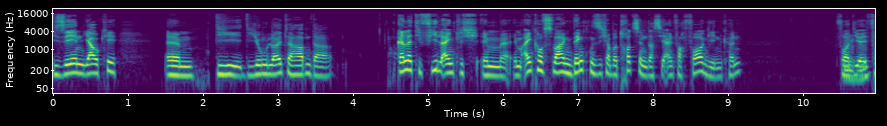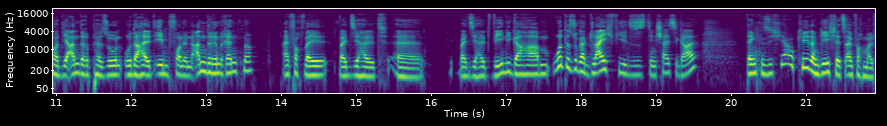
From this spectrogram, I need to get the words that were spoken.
die sehen, ja, okay, ähm, die, die jungen Leute haben da relativ viel eigentlich im, im Einkaufswagen, denken sich aber trotzdem, dass sie einfach vorgehen können. Vor, die, Mhm. vor die andere Person oder halt eben von einem anderen Rentner. Einfach weil, weil sie halt, äh, weil sie halt weniger haben oder sogar gleich viel, das ist denen scheißegal. Denken sich, ja, okay, dann gehe ich jetzt einfach mal,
